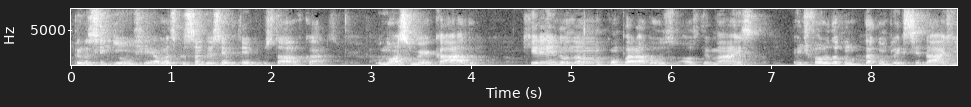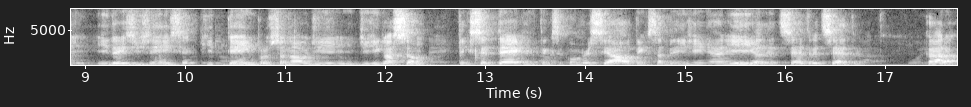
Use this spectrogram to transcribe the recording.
pelo seguinte: é uma discussão que eu sempre tenho com o Gustavo, cara. O nosso mercado, querendo ou não, comparado aos, aos demais, a gente falou da, da, complexidade e da exigência que tem um profissional de, de irrigação. Tem que ser técnico, tem que ser comercial, tem que saber engenharia, etc, etc. Cara,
